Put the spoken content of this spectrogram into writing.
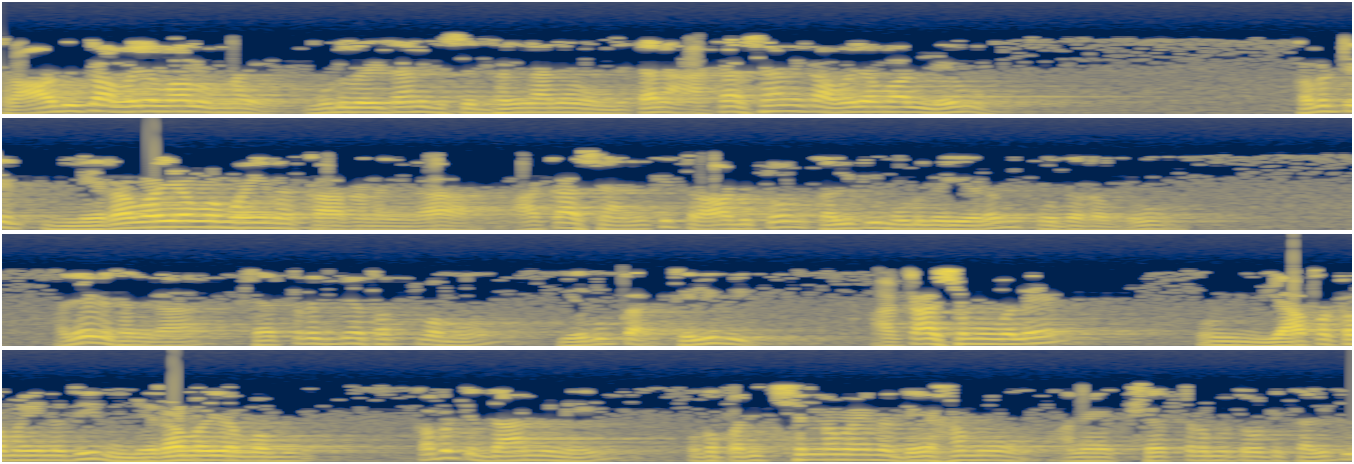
త్రాడుకి అవయవాలు ఉన్నాయి. ముడి వేయడానికి సిద్ధంగానే ఉంది. కానీ ఆకాశానికి అవయవాలు లేవు. కాబట్టి నిరవయవమైన కారణంగా ఆకాశానికి త్రాడుతో కలిపి ముడివేయడం కుదరదు. అదేవిధంగా క్షేత్రజ్ఞతత్వము ఎరుక తెలివి ఆకాశము వలె వ్యాపకమైనది నిరవయవము. కాబట్టి దానిని ఒక పరిచ్ఛిన్నమైన దేహము అనే క్షేత్రముతోటి కలిపి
